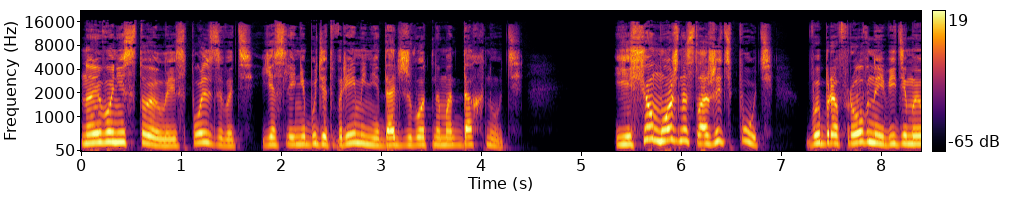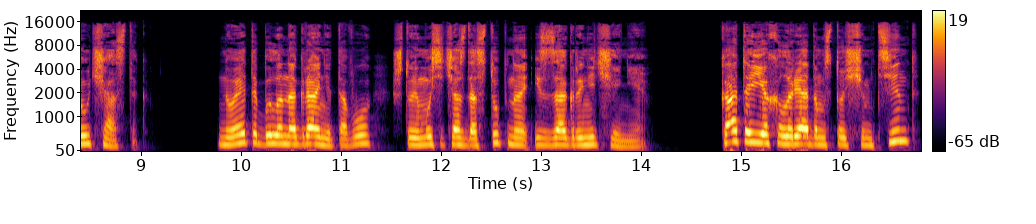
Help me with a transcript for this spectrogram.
но его не стоило использовать, если не будет времени дать животным отдохнуть. Еще можно сложить путь, выбрав ровный видимый участок. Но это было на грани того, что ему сейчас доступно из-за ограничения. Ката ехал рядом с тощим Тинт,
